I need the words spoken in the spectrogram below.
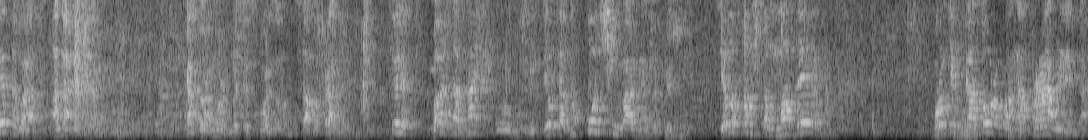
этого анализа, который может быть использован в самых разных целях, важно одна, сделать одно очень важное заключение. Дело в том, что модерн, против которого направлена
